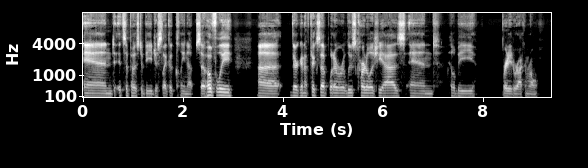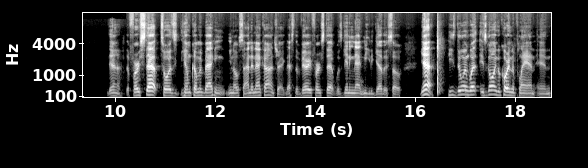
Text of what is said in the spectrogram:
and it's supposed to be just like a cleanup. So hopefully, uh, they're going to fix up whatever loose cartilage he has, and he'll be ready to rock and roll. Yeah, the first step towards him coming back and you know signing that contract. That's the very first step was getting that knee together. So yeah, he's doing what he's going according to plan, and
